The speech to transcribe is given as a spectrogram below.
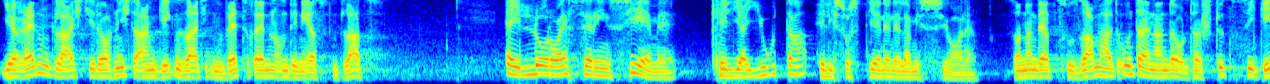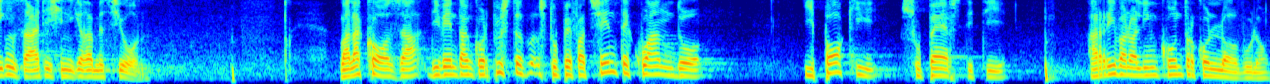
Ihr Rennen gleicht jedoch nicht einem gegenseitigen Wettrennen um den ersten Platz. È il loro essere insieme che li aiuta e li sostiene nella missione. sondern der Zusammenhalt untereinander unterstützt sie gegenseitig in ihrer Mission. Ma la cosa diventa ancora più stu- stupefacente quando i pochi superstiti arrivano all'incontro con l'ovulo.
